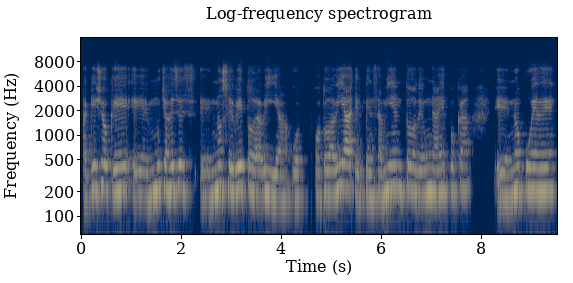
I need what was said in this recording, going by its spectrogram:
aquello que eh, muchas veces eh, no se ve todavía, o, o, todavía el pensamiento de una época no puede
